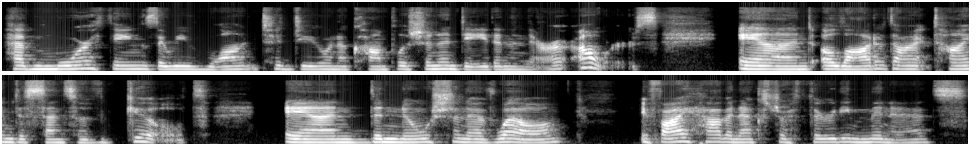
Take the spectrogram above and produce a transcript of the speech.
have more things that we want to do and accomplish in a day than there are hours. And a lot of that time, the sense of guilt and the notion of, well, if I have an extra 30 minutes,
